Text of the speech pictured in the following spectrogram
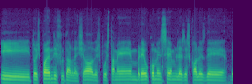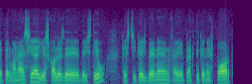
i tots poden disfrutar d'això. Després també en breu comencem les escoles de, de permanència i escoles d'estiu, de, que els xiquets venen, eh, practiquen esport,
